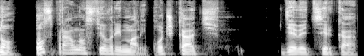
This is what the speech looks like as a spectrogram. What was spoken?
No, po správnosti hovorím, mali počkať, 9, cirka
